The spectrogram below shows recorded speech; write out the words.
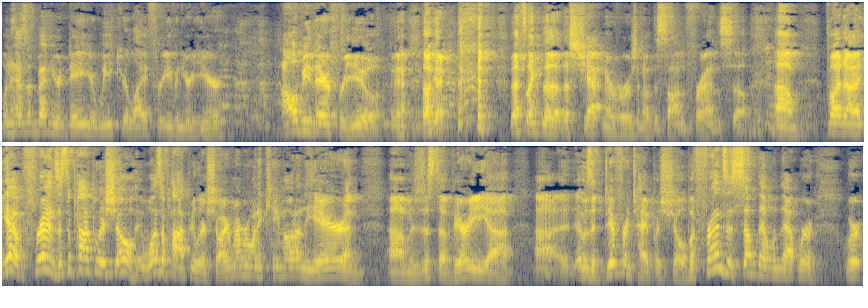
when it hasn't been your day, your week, your life, or even your year. I'll be there for you. Yeah. Okay. That's like the, the Shatner version of the song Friends. So, um, but uh, yeah, Friends, it's a popular show. It was a popular show. I remember when it came out on the air, and um, it was just a very, uh, uh, it was a different type of show. But Friends is something that we're, we're,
